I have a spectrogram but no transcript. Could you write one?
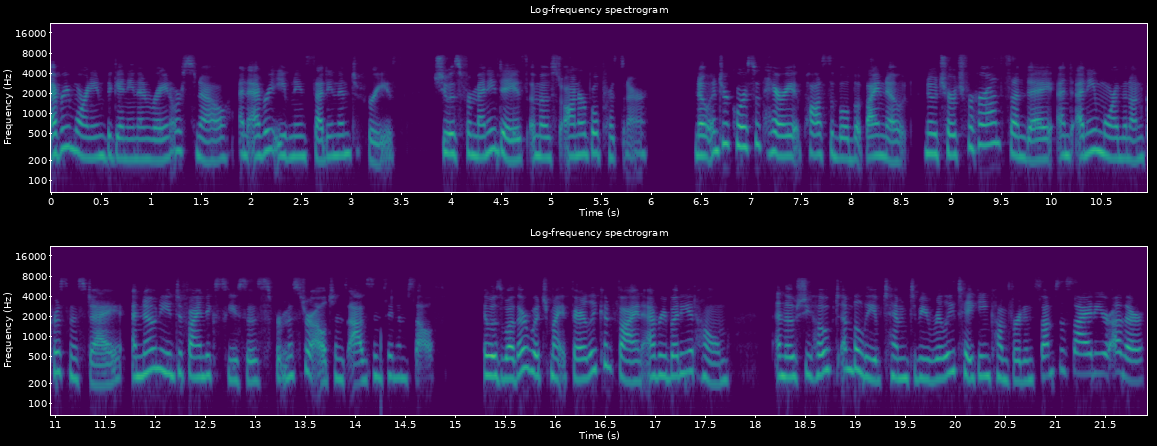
every morning beginning in rain or snow, and every evening setting in to freeze, she was for many days a most honorable prisoner. No intercourse with Harriet possible but by note, no church for her on Sunday, and any more than on Christmas Day, and no need to find excuses for Mr. Elton's absence in himself. It was weather which might fairly confine everybody at home, and though she hoped and believed him to be really taking comfort in some society or other,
